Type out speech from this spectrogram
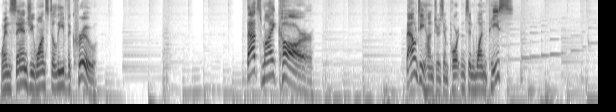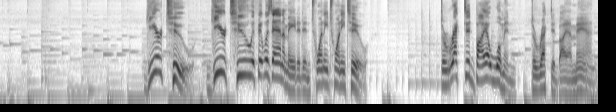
When Sanji wants to leave the crew. That's my car. Bounty Hunter's importance in One Piece. Gear 2. Gear 2 if it was animated in 2022. Directed by a woman. Directed by a man.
